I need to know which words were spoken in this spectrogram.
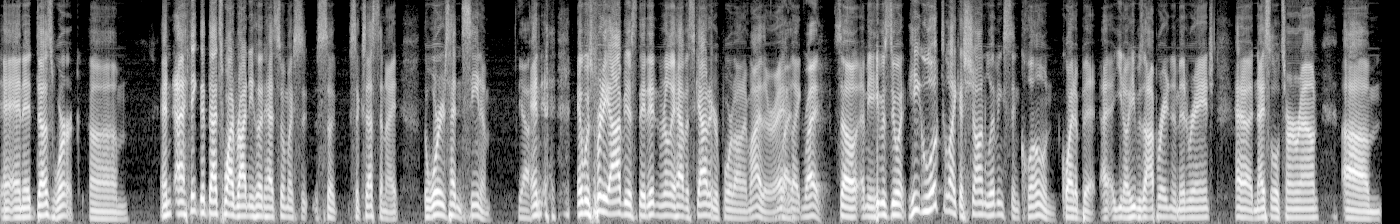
and it does work. Um, and I think that that's why Rodney Hood had so much su- su- success tonight. The Warriors hadn't seen him. Yeah. And it was pretty obvious they didn't really have a scouting report on him either, right? right like right. So I mean, he was doing. He looked like a Shaun Livingston clone quite a bit. I, you know, he was operating in the mid range, had a nice little turnaround. Um,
